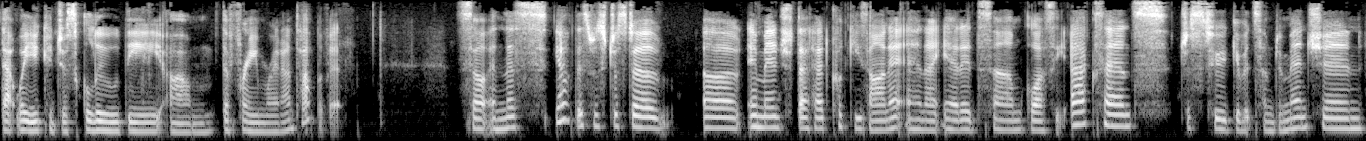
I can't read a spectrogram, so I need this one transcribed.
That way you could just glue the, um, the frame right on top of it. So, and this, yeah, this was just a, a image that had cookies on it and I added some glossy accents just to give it some dimension.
